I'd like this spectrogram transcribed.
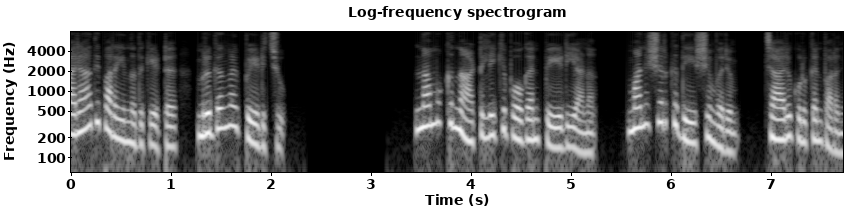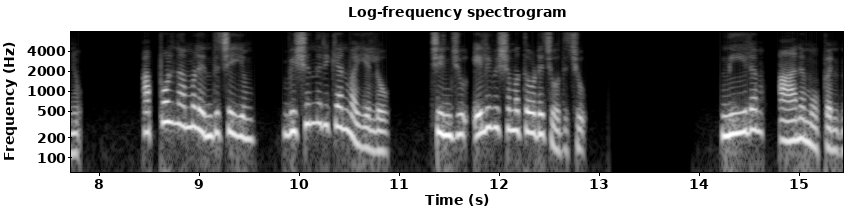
പരാതി പറയുന്നത് കേട്ട് മൃഗങ്ങൾ പേടിച്ചു. നമുക്ക് നാട്ടിലേക്ക് പോകാൻ പേടിയാണ്. മനുഷ്യർക്ക് ദേഷ്യം വരും ചാരുകുറുക്കൻ പറഞ്ഞു. അപ്പോൾ നമ്മൾ എന്തു ചെയ്യും? വിശന്നിരിക്കാൻ വയ്യല്ലോ ചിഞ്ചു എലിവിഷമത്തോടെ ചോദിച്ചു. നീലം ആനമൂപ്പൻ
